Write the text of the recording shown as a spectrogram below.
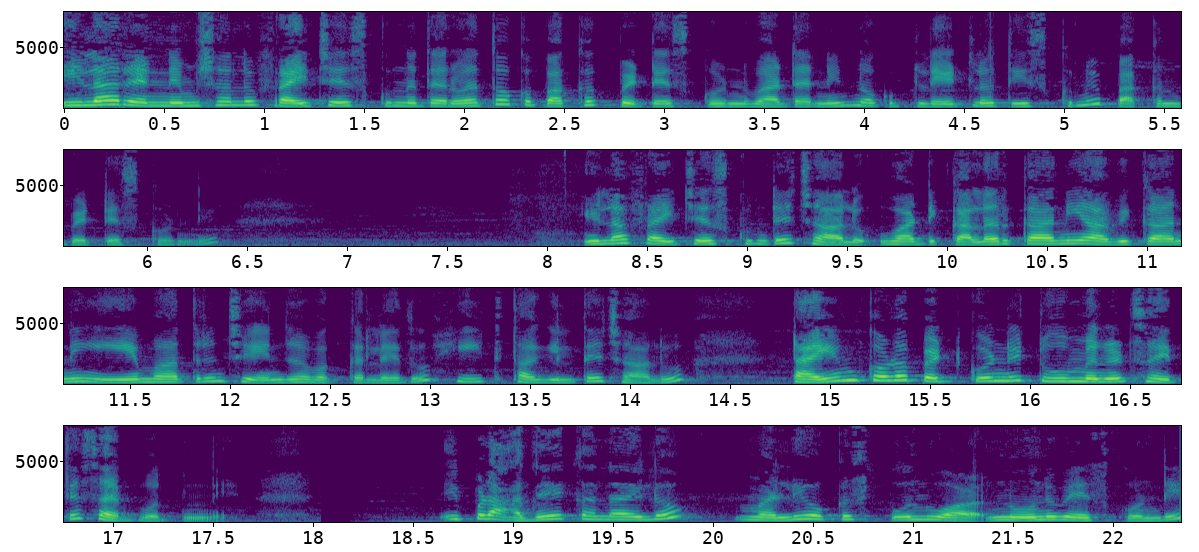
ఇలా రెండు నిమిషాలు ఫ్రై చేసుకున్న తర్వాత ఒక పక్కకు పెట్టేసుకోండి. వాటన్నింటిని ఒక ప్లేట్లో తీసుకుని పక్కన పెట్టేసుకోండి. ఇలా ఫ్రై చేసుకుంటే చాలు. వాటి కలర్ కానీ అవి కానీ ఏ మాత్రం చేంజ్ అవ్వక్కర్లేదు. హీట్ తగిలితే చాలు. టైం కూడా పెట్టుకోండి. టూ మినిట్స్ అయితే సరిపోతుంది. ఇప్పుడు అదే కళాయిలో మళ్ళీ ఒక స్పూన్ నూనె వేసుకోండి.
